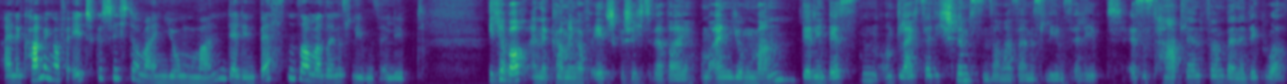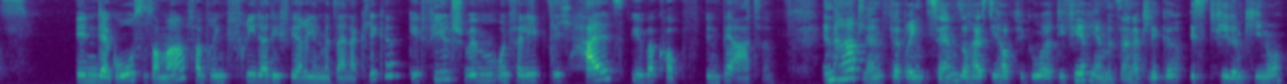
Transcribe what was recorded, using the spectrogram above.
Eine Coming-of-Age-Geschichte um einen jungen Mann, der den besten Sommer seines Lebens erlebt. Ich habe auch eine Coming-of-Age-Geschichte dabei, um einen jungen Mann, der den besten und gleichzeitig schlimmsten Sommer seines Lebens erlebt. Es ist Heartland von Benedict Wells. In Der große Sommer verbringt Frieda die Ferien mit seiner Clique, geht viel schwimmen und verliebt sich Hals über Kopf in Beate. In Heartland verbringt Sam, so heißt die Hauptfigur, die Ferien mit seiner Clique, isst viel im Kino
